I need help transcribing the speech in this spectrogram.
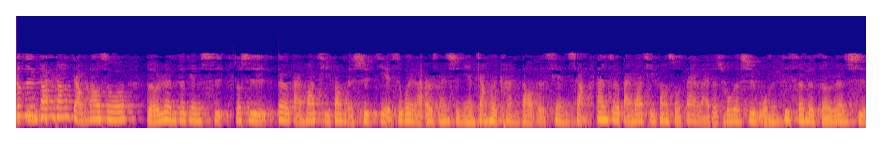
就是刚刚讲到说责任这件事，就是这个百花齐放的世界是未来二三十年将会看到的现象。但这个百花齐放所带来的，除了是我们自身的责任，是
